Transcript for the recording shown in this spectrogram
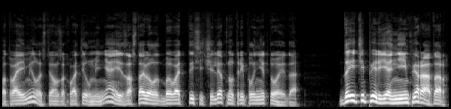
По твоей милости он захватил меня и заставил отбывать тысячи лет внутри планетоида. Да и теперь я не император.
